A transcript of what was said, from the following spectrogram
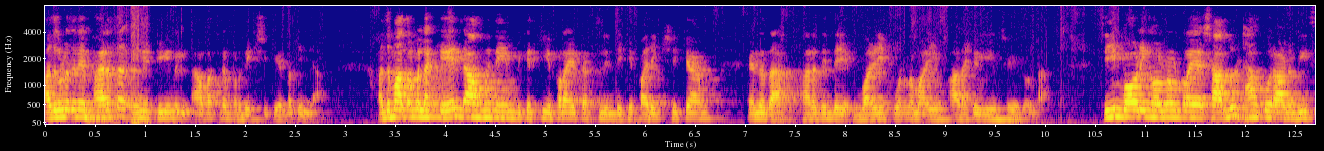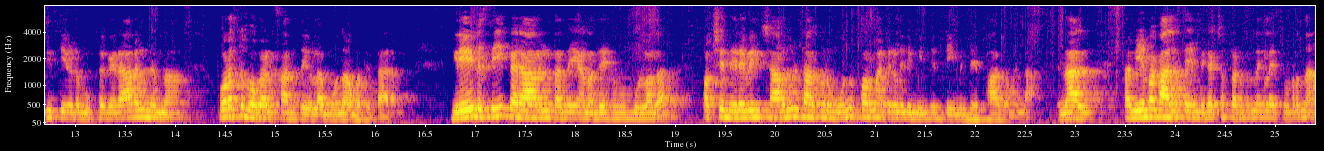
അതുകൊണ്ട് തന്നെ ഭരത് ഇനി ടീമിൽ അവസരം പ്രതീക്ഷിക്കേണ്ടതില്ല. അതുമാത്രമല്ല കെ എൽ രാഹുലിനെയും വിക്കറ്റ് കീപ്പറായി ടെസ്റ്റിൽ ഇന്ത്യയ്ക്ക് പരീക്ഷിക്കാം എന്നത് ഭരതിന്റെ വഴി പൂർണമായും അടയ്ക്കുകയും ചെയ്യുന്നുണ്ട് ടീം ബോളിംഗ് ഓൾറൗണ്ടറായ ഷാർദുൽ ഠാക്കൂറാണ് ബി സി സിയുടെ മുഖ്യ കരാറിൽ നിന്ന് പുറത്തു പോകാൻ സാധ്യതയുള്ള മൂന്നാമത്തെ താരം. ഗ്രേഡ് സി കരാറിൽ തന്നെയാണ് അദ്ദേഹവും ഉള്ളത് പക്ഷെ നിലവിൽ ഷാർദുൽ ഠാക്കൂർ മൂന്ന് ഫോർമാറ്റുകളിലും ഇന്ത്യൻ ടീമിന്റെ ഭാഗമല്ല. എന്നാൽ സമീപകാലത്തെ മികച്ച പ്രകടനങ്ങളെ തുടർന്ന്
